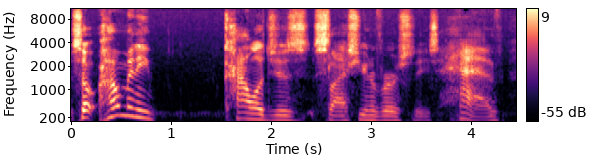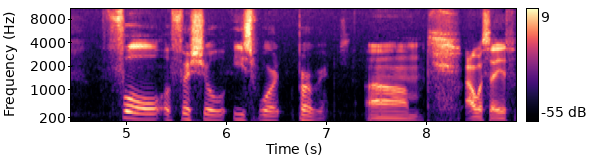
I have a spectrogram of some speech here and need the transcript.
So, how many colleges slash universities have full official esports programs? Um, I would say it's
